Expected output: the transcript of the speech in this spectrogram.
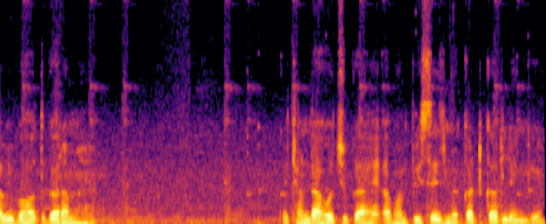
अभी बहुत गर्म है। तो ठंडा हो चुका है, अब हम पीसेज में कट कर लेंगे।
